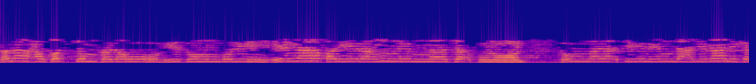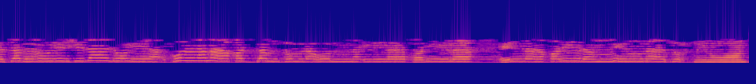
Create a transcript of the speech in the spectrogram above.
فما حصدتم فذروه في سنبله إلا قليلا مما تأكلون. ثم يأتي من بعد ذلك سبع شداد يأكلن ما قدمتم لهن إلا قليلا. إلا قليلا مما تحسنون.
